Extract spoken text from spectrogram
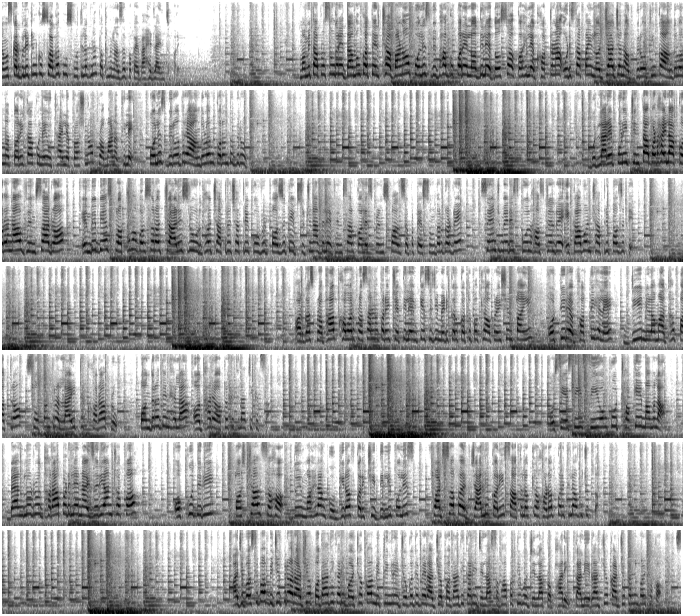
नमस्कार बुलेटिन को स्वागत मु स्मृति लग्ना प्रथम नजर पकाइबा हेडलाइंस उपरे ममिता प्रसंग रे दामंक तिरछा बाण पुलिस विभाग उपरे लदिले दोष कहिले घटना ओडिशा पई लज्जाजनक विरोधी आंदोलन तरीका को नै उठाइले प्रश्न प्रमाण थिले पुलिस विरोध रे आंदोलन करंतु विरोधी बुर्लारे पुणी चिंता बढ़ाइला कोरोना भीमसार एमबीबीएस प्रथम वर्षर ऊर्ध छात्र छात्री कोविड पॉजिट सूचना देले भीमसार कॉलेज प्रिंसिपल सेपटे सुंदरगढ़ में सेंट मेरी स्कूल हॉस्टल रे एकावन छात्री पॉजिट अर्गस प्रभाव खबर प्रसारण पर चेतिले एमकेसीजी मेडिकल कर्तृपक्ष ऑपरेशन ओटी भर्ती हेले डी नीलमाधव पात्र स्वतंत्र लाइट खराब ପନ୍ଦର ଦିନ ହେଲା ଅଧାରେ ଅଟକି ଥିଲା ଚିକିତ୍ସା ଓସିଏସି ସିଓଙ୍କୁ ଠକେଇ ମାମଲା ବେଙ୍ଗଲୁରୁରୁ ଧରା ପଡ଼ିଲେ ନାଇଜେରିଆନ୍ ଠକ ଓକୁଦିରି ପଶ୍ଚାଲ ସହ ଦୁଇ ମହିଳାଙ୍କୁ ଗିରଫ କରିଛି ଦିଲ୍ଲୀ ପୋଲିସ ହ୍ୱାଟ୍ସଆପ୍ ଜାଲି କରି ସାତ ଲକ୍ଷ ହଡପ କରିଥିଲେ ଅଭିଯୁକ୍ତ ଆଜି ବସିବ ବିଜେପିର ରାଜ୍ୟ ପଦାଧିକାରୀ ବୈଠକ ମିଟିଂରେ ଯୋଗଦେବେ ରାଜ୍ୟ ପଦାଧିକାରୀ ଜିଲ୍ଲା ସଭାପତି ଓ ଜିଲ୍ଲା ପ୍ରଭାରୀ କାଲି ରାଜ୍ୟ କାର୍ଯ୍ୟକାରିଣୀ ବୈଠକ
